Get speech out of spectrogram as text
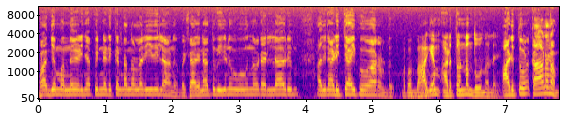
ഭാഗ്യം വന്നു കഴിഞ്ഞാൽ പിന്നെ എടുക്കണ്ടെന്നുള്ള രീതിയിലാണ്. പക്ഷെ അതിനകത്ത് വീണു പോകുന്നവരെല്ലാവരും അതിന് അഡിക്റ്റായി പോകാറുണ്ട്. അപ്പൊ ഭാഗ്യം അടുത്തുണ്ടെന്ന് തോന്നുന്നല്ലേ? അടുത്ത കാണണം.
